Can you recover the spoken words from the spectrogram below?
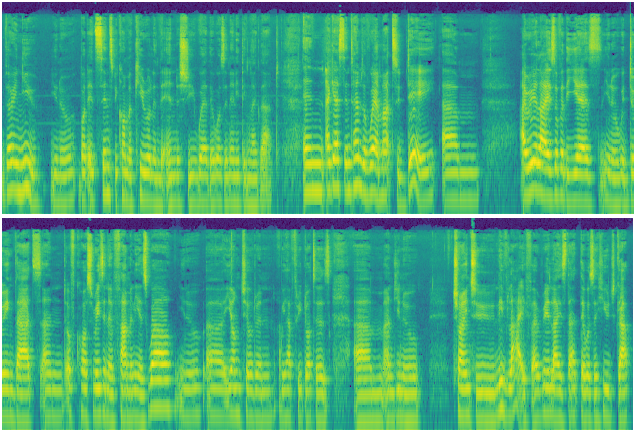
very new you know, but it's since become a key role in the industry where there wasn't anything like that. And I guess in terms of where I'm at today, um, I realized over the years, you know, with doing that and of course raising a family as well, you know, uh, young children. We have three daughters, um, and you know, trying to live life. I realized that there was a huge gap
